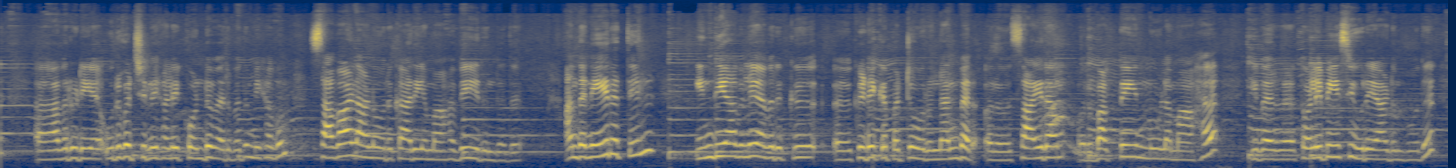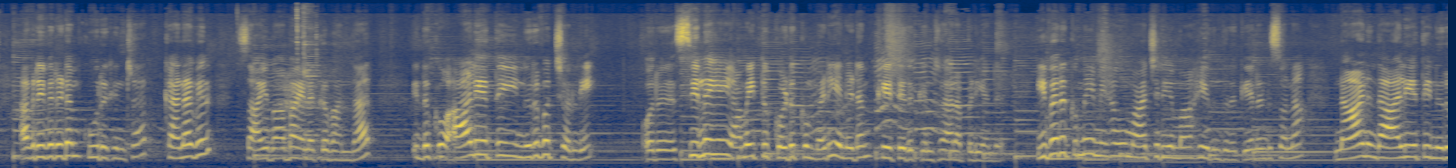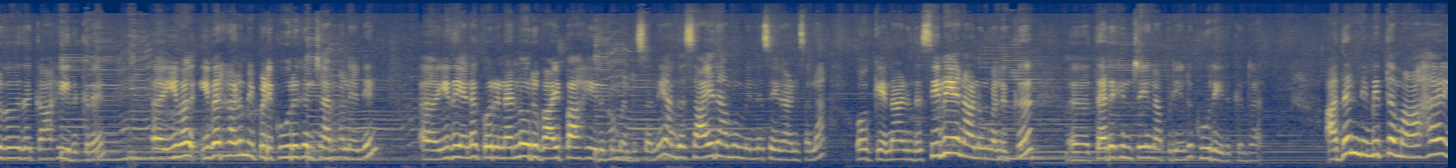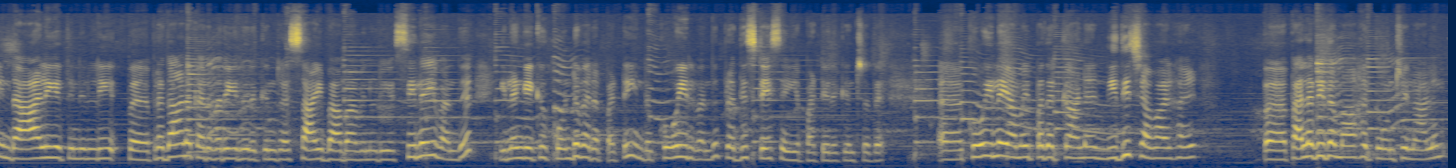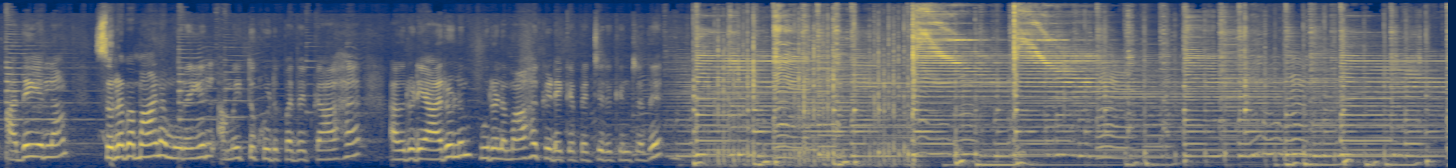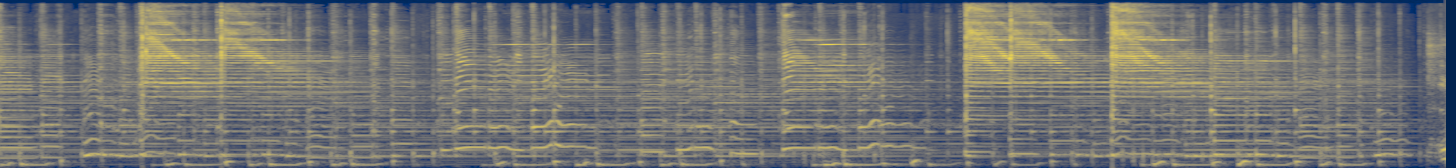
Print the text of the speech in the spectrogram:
அவருடைய உருவச்சிலைகளை கொண்டு வருவது மிகவும் சவாலான ஒரு காரியமாகவே இருந்தது. அந்த நேரத்தில் இந்தியாவிலே அவருக்கு கிடைக்கப்பட்ட ஒரு நண்பர் ஒரு சாய்ராம் ஒரு பக்தியின் மூலமாக இவர் தொலைபேசி உரையாடும் போது அவர் இவரிடம் கூறுகின்றார் கனவில் சாய்பாபா எனக்கு வந்தார். இந்த கோ- ஆலயத்தை நிறுவச் சொல்லி ஒரு சிலையை அமைத்து கொடுக்கும்படி என்னிடம் கேட்டிருக்கின்றார் அப்படி என்று இவருக்குமே மிகவும் ஆச்சரியமாக இருந்திருக்கு. ஏனென்று சொன்னா நான் இந்த ஆலயத்தை நிறுவுவதற்காக இருக்கிறேன். இவ இவர்களும் இப்படி கூறுகின்றார்கள் எனில் இது எனக்கு ஒரு நல்ல ஒரு வாய்ப்பாக இருக்கும் என்று சொல்லி அந்த சாய்ராமம் என்ன செய்கிறான்னு சொன்னால் ஓகே நான் இந்த சிலையை நான் உங்களுக்கு தருகின்றேன் அப்படி என்று கூறியிருக்கின்றார். அதன் நிமித்தமாக இந்த ஆலயத்தினில் ப- பிரதான கருவறையில் இருக்கின்ற சாய்பாபாவினுடைய சிலை வந்து இலங்கைக்கு கொண்டு வரப்பட்டு இந்த கோயில் வந்து பிரதிஷ்டை செய்யப்பட்டிருக்கின்றது. கோயிலை அமைப்பதற்கான நிதி சவால்கள் ப- பலவிதமாக தோன்றினாலும் அதையெல்லாம் சுலபமான முறையில் அமைத்து கொடுப்பதற்காக அவருடைய அருளும் பூரணமாக கிடைக்க பெற்றிருக்கின்றது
